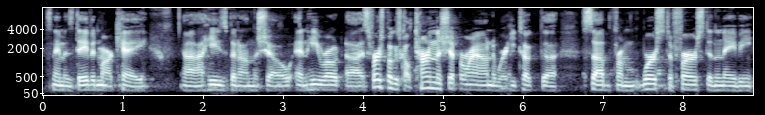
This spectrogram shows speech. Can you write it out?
His name is David Marquet. Uh, he's been on the show, and he wrote uh, his first book is called Turn the Ship Around, where he took the sub from worst to first in the Navy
